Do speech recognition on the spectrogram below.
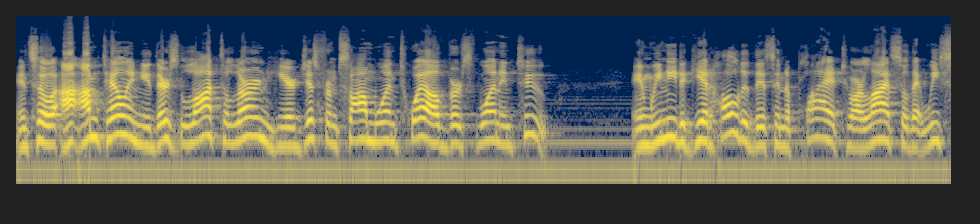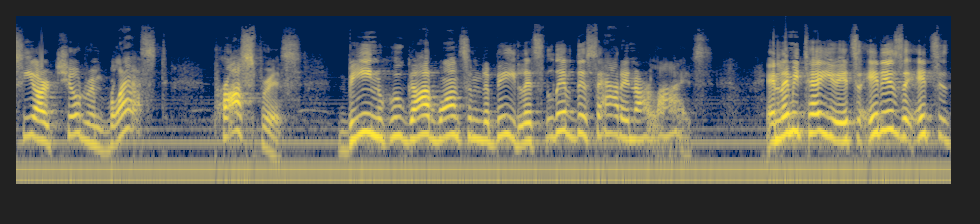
And so I, I'm telling you, there's a lot to learn here just from Psalm 112, verse 1 and 2. And we need to get hold of this and apply it to our lives so that we see our children blessed, prosperous, being who God wants them to be. Let's live this out in our lives. And let me tell you, it's, it is, it's, a,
